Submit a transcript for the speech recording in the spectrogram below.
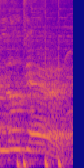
Luger.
